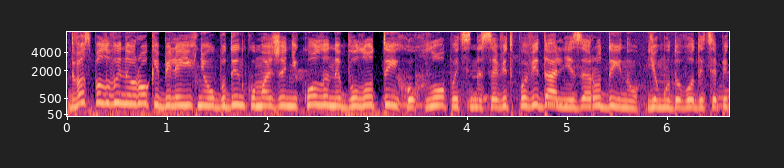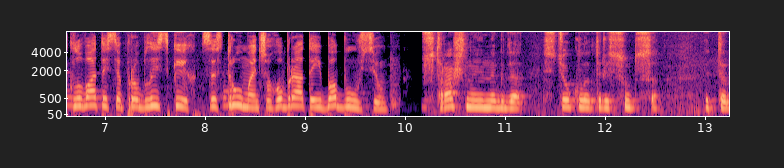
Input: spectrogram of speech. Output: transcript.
Два з половиною роки біля їхнього будинку майже ніколи не було тихо. Хлопець несе відповідальність за родину. Йому доводиться піклуватися про близьких, сестру, меншого брата і бабусю. Страшно иногда. Стекла трясутся. Это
